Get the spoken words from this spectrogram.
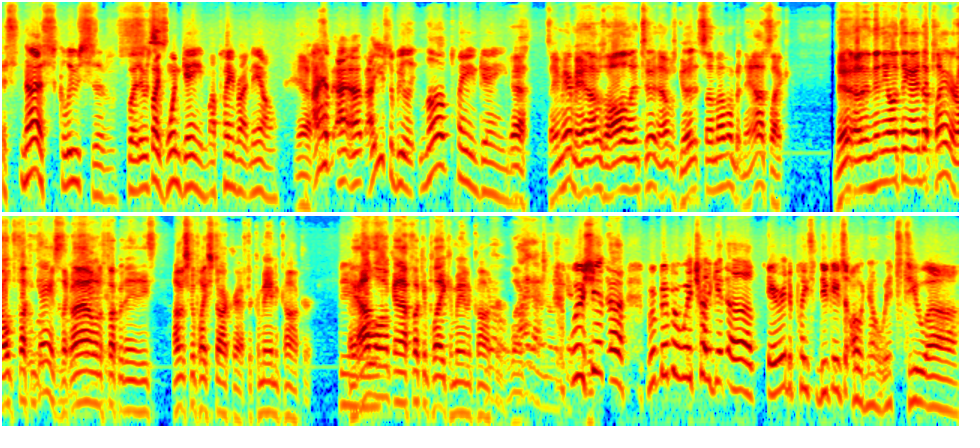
it's not exclusive, but it was like one game I'm playing right now. Yeah. I have I, I, I used to be like love playing games. Yeah. Same here, man. I was all into it and I was good at some of them, but now it's like, then- uh, and then the only thing I end up playing are old fucking games. It's like, I don't want to fuck with any of these. I'm just gonna play StarCraft or Command and Conquer. Like, how long can I fucking play Command and Conquer? Like, Well, shit. Uh, remember we tried to get uh Aaron to play some new games? Oh no, it's too uh.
